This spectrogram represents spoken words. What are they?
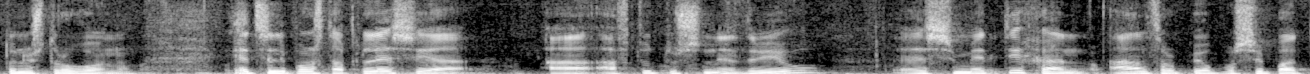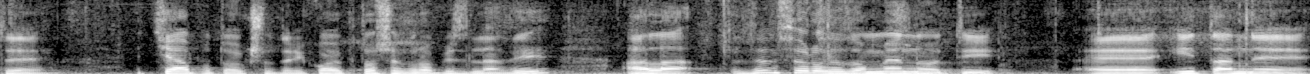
των ιστρογόνων. Έτσι λοιπόν στα πλαίσια αυτού του συνεδρίου ε, συμμετείχαν άνθρωποι όπως είπατε και από το εξωτερικό, εκτός Ευρώπης δηλαδή, αλλά δεν θεωρώ δεδομένο ότι ε, ήταν ε,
